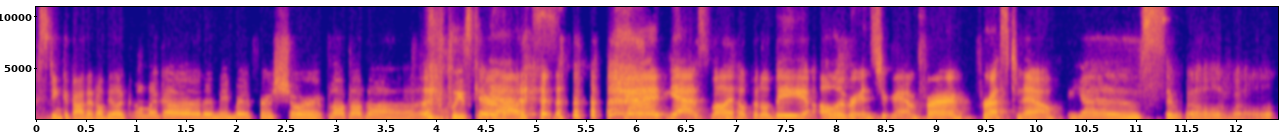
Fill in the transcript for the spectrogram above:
stink about it, I'll be like, oh my God, I made my first short, blah, blah, blah. Please care yes. about it. Good. Yes. Well, I hope it'll be all over Instagram for for us to know. Yes, it will. It will.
